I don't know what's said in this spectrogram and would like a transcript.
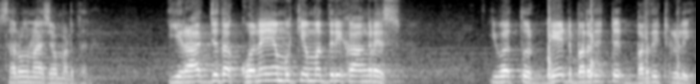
ಸರ್ವನಾಶ ಮಾಡ್ತಾರೆ. ಈ ರಾಜ್ಯದ ಕೊನೆಯ ಮುಖ್ಯಮಂತ್ರಿ ಕಾಂಗ್ರೆಸ್ ಇವತ್ತು ಡೇಟ್ ಬರೆದಿಟ್ಟು, ಬರೆದಿಟ್ಕೊಳ್ಳಿ.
